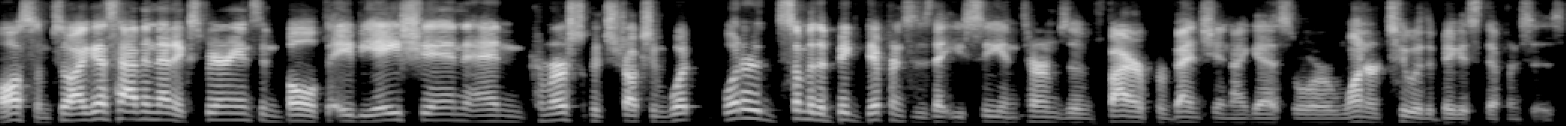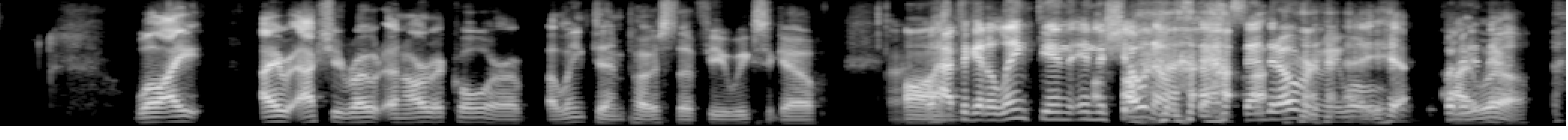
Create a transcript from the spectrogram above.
Awesome. So I guess having that experience in both aviation and commercial construction, what what are some of the big differences that you see in terms of fire prevention, I guess, or one or two of the biggest differences? Well, I I actually wrote an article or a, LinkedIn post a few weeks ago. Right. On, we'll have to get a link in in the show notes. Then. Send it over to me. We'll, yeah, we'll I will. There.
